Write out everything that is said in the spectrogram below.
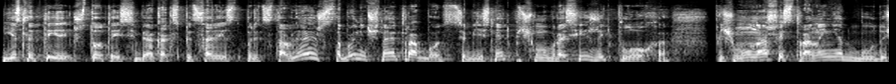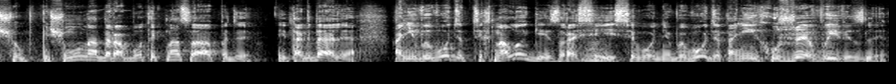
если ты что-то из себя как специалист представляешь, с тобой начинают работать, объяснять, почему в России жить плохо, почему у нашей страны нет будущего, почему надо работать на Западе и так далее. Они выводят технологии из России mm. сегодня, выводят, они их уже вывезли.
